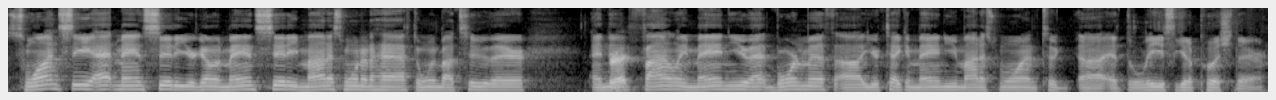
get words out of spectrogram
Swansea at Man City. You're going Man City minus one and a half to win by two there. And then Correct. finally, Man U at Bournemouth. Uh, you're taking Man U minus one to uh, at the least get a push there.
